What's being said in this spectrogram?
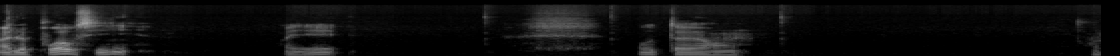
le poids aussi. Vous voyez, hauteur. Je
